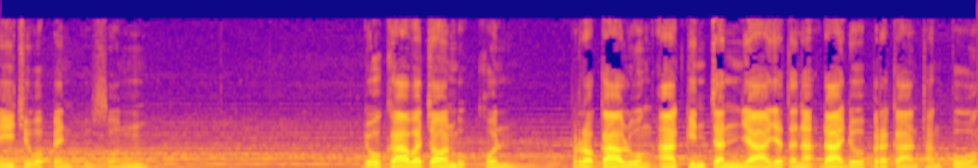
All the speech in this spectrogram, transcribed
นี้ชื่อว่าเป็นกุศล โยคาวจรบุคคล เพราะก้าวล่วงอากินจัญญายตนะได้โดยประการทั้งปวง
